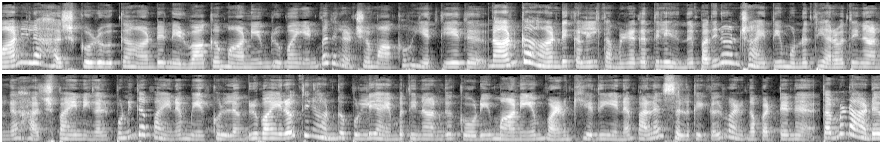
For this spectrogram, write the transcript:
மாநில ஹஜ் குழுவுக்கு ஆண்டு நிர்வாக மானியம் ரூபாய் எண்பது லட்சமாக உயர்த்தியது. நான்கு ஆண்டுகளில் தமிழகத்தில் இருந்து பதினொன்றாயிரத்தி முன்னூத்தி அறுபத்தி நான்கு ஹஜ் பயணிகள் புனித பயணம் மேற்கொள்ளும் ரூபாய் இருபத்தி நான்கு புள்ளி ஐம்பத்தி நான்கு கோடி மானியம் வழங்கியது என பல சலுகைகள் வழங்கப்பட்டன. தமிழ்நாடு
